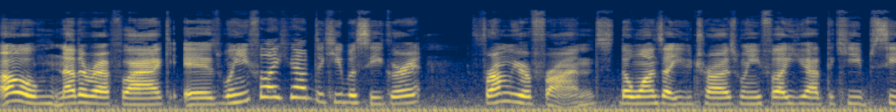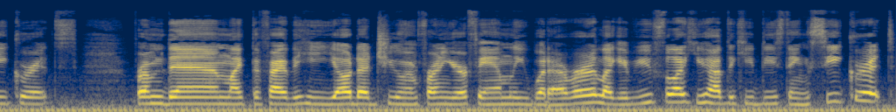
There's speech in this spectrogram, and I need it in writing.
Oh, another red flag is when you feel like you have to keep a secret from your friends, the ones that you trust, when you feel like you have to keep secrets from them, like the fact that he yelled at you in front of your family, whatever. Like, if you feel like you have to keep these things secret,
